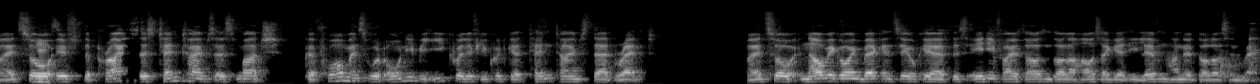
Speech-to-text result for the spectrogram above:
right? So yes. if the price is 10 times as much, performance would only be equal if you could get 10 times that rent, right? So now we're going back and say, okay, I have this $85,000 house, I get $1,100 in rent.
